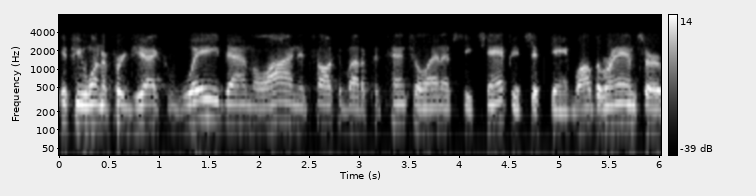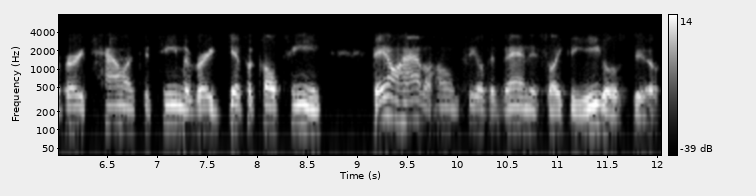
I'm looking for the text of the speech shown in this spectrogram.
if you want to project way down the line and talk about a potential NFC championship game, while the Rams are a very talented team, a very difficult team, they don't have a home field advantage like the Eagles do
